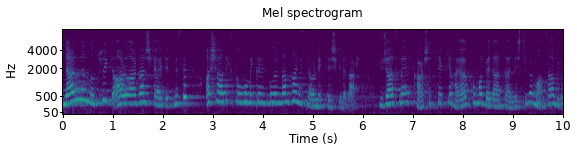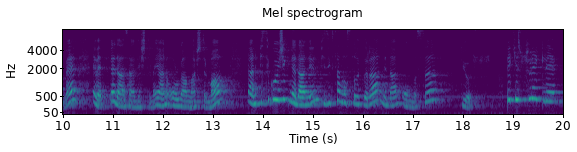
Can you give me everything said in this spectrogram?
Nermin Hanım'ın sürekli ağrılardan şikayet etmesi aşağıdaki savunma mekanizmalarından hangisine örnek teşkil eder? Yüceltme, karşıt tepki, hayal kurma, bedenselleştirme, mantığa bürüme. Evet bedenselleştirme yani organlaştırma. Yani psikolojik nedenlerin fiziksel hastalıklara neden olması diyoruz. Peki sürekli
